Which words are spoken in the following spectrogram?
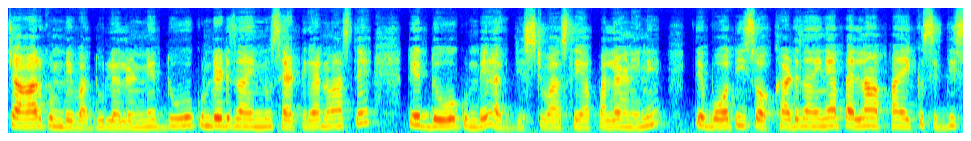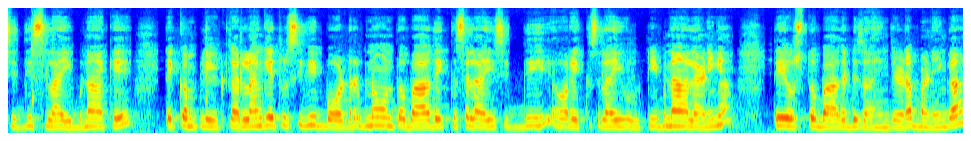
ਚਾਰ ਕੁੰਡੇ ਵਾਧੂ ਲੈ ਲੈਣੇ ਨੇ। ਦੋ ਕੁੰਡੇ ਡਿਜ਼ਾਈਨ ਨੂੰ ਸੈੱਟ ਕਰਨ ਵਾਸਤੇ ਤੇ ਦੋ ਕੁੰਡੇ ਐਡਜਸਟ ਵਾਸਤੇ ਆਪਾਂ ਲੈਣੇ ਨੇ। ਤੇ ਬਹੁਤ ਹੀ ਸੌਖਾ ਡਿਜ਼ਾਈਨ ਹੈ ਪਹਿਲਾਂ ਆਪਾਂ ਇੱਕ ਸਿੱਧੀ ਸਿੱਧੀ ਸਿਲਾਈ ਬਣਾ ਕੇ ਤੇ ਕੰਪਲੀਟ ਕਰ ਲਾਂਗੇ। ਤੁਸੀਂ ਵੀ ਬਾਰਡਰ ਬਣਾਉਣ ਤੋਂ ਬਾਅਦ ਇੱਕ ਸਿਲਾਈ ਸਿੱਧੀ ਔਰ ਇੱਕ ਸਿਲਾਈ ਉਲਟੀ ਬਣਾ ਲੈਣੀ ਆ ਤੇ ਉਸ ਤੋਂ ਬਾਅਦ ਡਿਜ਼ਾਈਨ ਜਿਹੜਾ ਬਣੇਗਾ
